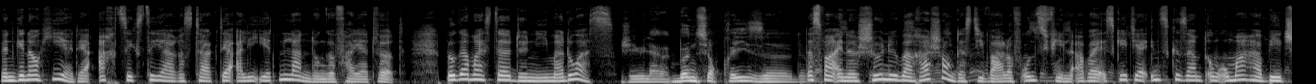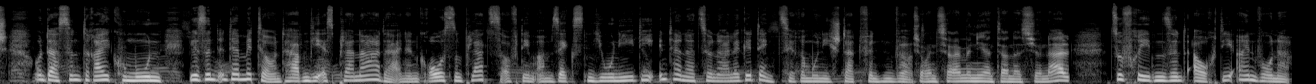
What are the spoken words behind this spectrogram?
wenn genau hier der 80. Jahrestag der alliierten Landung gefeiert wird. Bürgermeister Denis Madouas. Das war eine schöne Überraschung, dass die Wahl auf uns fiel, aber es geht ja insgesamt um Omaha Beach und das sind drei Kommunen. Wir sind in der Mitte und haben die Esplanade, einen großen Platz, auf dem am 6. Juni die internationale Gedenkzeremonie stattfinden wird. Zufrieden sind auch die Einwohner.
